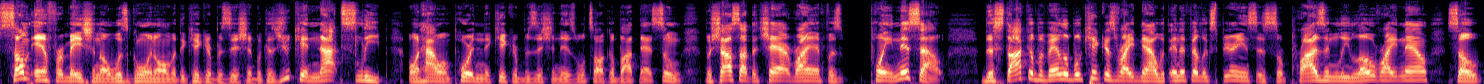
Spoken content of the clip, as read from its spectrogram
some information on what's going on with the kicker position because you cannot sleep on how important the kicker position is. We'll talk about that soon. But shouts out to Chad Ryan for pointing this out. The stock of available kickers right now with NFL experience is surprisingly low right now. So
